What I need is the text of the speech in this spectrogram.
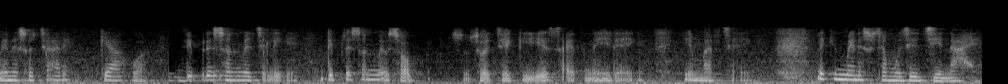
मैंने सोचा, अरे, क्या हुआ? डिप्रेशन में चली गई। डिप्रेशन में सब सोचे कि ये शायद नहीं रहेगी, ये मर जाएगी। लेकिन मैंने सोचा, मुझे जीना है।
